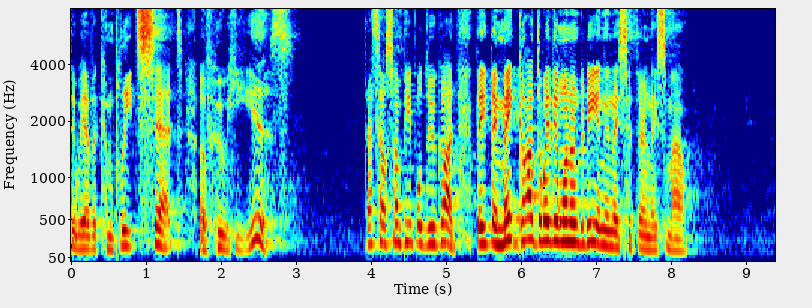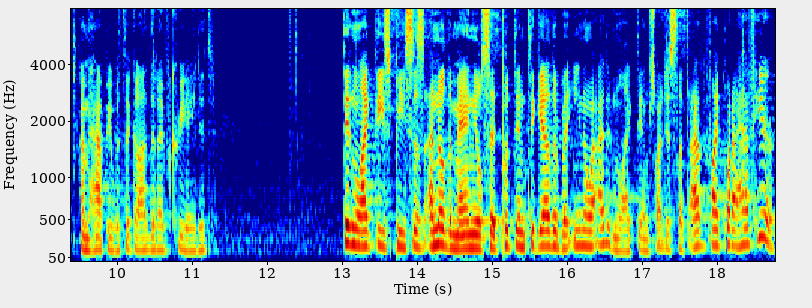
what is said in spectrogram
that we have a complete set of who He is. That's how some people do God. They, they make God the way they want Him to be, and then they sit there and they smile. I'm happy with the God that I've created. Didn't like these pieces. I know the manual said put them together, but you know what? I didn't like them, so I just left. I like what I have here.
